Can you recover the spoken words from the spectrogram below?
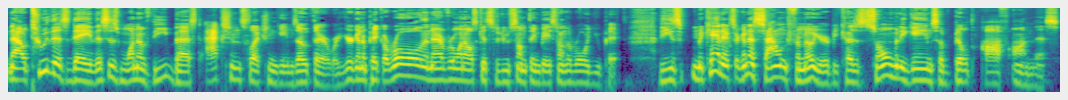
Now, to this day, this is one of the best action selection games out there where you're going to pick a role and everyone else gets to do something based on the role you picked. These mechanics are going to sound familiar because so many games have built off on this.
